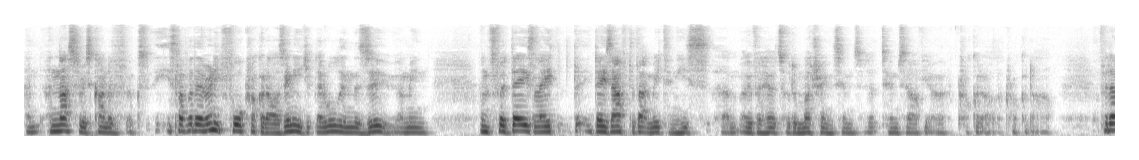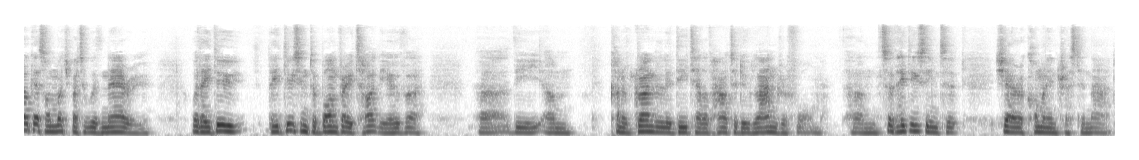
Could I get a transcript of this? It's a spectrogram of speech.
And, and Nasser is kind of he's like, well, there are only four crocodiles in Egypt. They're all in the zoo. I mean, and for days late, days after that meeting, he's um, overheard sort of muttering to, to, himself, you know, a crocodile, a crocodile. Fidel gets on much better with Nehru, where they do they do seem to bond very tightly over uh, the um, kind of granular detail of how to do land reform. Um, so they do seem to share a common interest in that.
